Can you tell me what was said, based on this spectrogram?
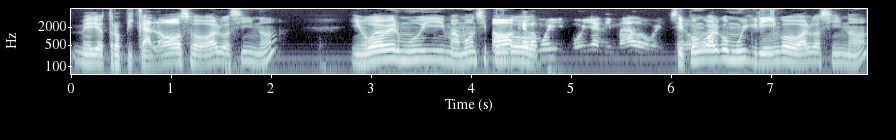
medio tropicaloso o algo así, ¿no? Y me voy a ver muy mamón si No, pongo... quedó muy, muy animado, güey. Si Quedó- pongo algo muy gringo o algo así, ¿no?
